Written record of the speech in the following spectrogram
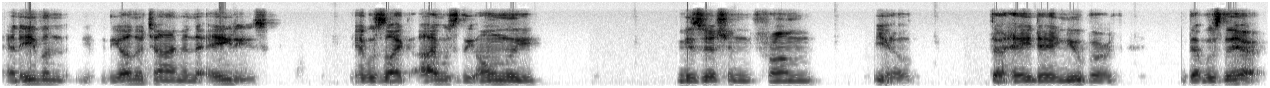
and even the other time in the 80s, it was like I was the only musician from, you know, the heyday New Birth that was there.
